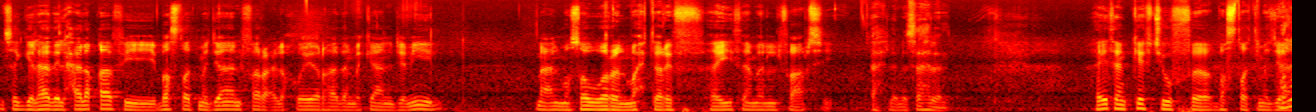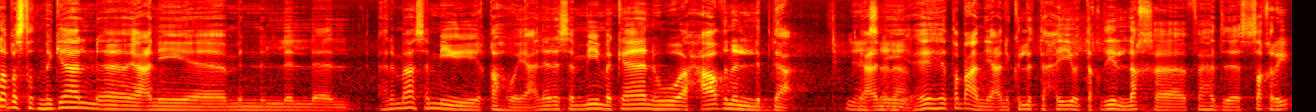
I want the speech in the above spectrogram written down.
نسجل هذه الحلقة في بسطة مجان فرع الخوير هذا المكان الجميل. مع المصور المحترف هيثم الفارسي. أهلا وسهلا. هيثم كيف تشوف بسطة مجان والله بسطة مجال آه، يعني آه، من ال ال أنا ما أسميه قهوة يعني أنا أسميه مكان هو حاضن للابداع يعني. هي هي طبعا يعني كل التحية والتقدير للأخ آه، فهد الصقري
